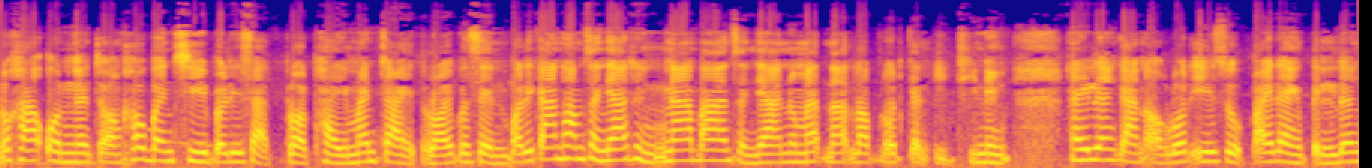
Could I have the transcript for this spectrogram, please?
ลูกค้าโอนเงินจองเข้าบัญชีบริษัทปลอดภัยมั่นใจร้อยเปอร์เซ็นต์บริการทำสัญญาถึงหน้าบ้านสัญญาอนุมัตินัดรับรถกันอีกทีหนึ่งให้เรื่องการออกรถอีสุป้ายแดงเป็นเรื่อง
